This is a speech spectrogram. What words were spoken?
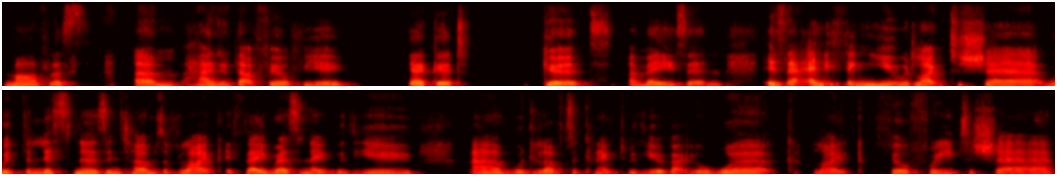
marvelous. Um, how did that feel for you? Yeah, good. Good, amazing. Is there anything you would like to share with the listeners in terms of like if they resonate with you and um, would love to connect with you about your work? Like, feel free to share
